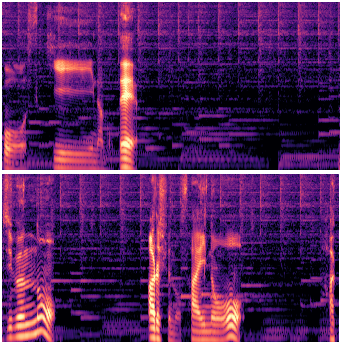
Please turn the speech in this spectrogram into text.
構好きなので、自分のある種の才能を発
